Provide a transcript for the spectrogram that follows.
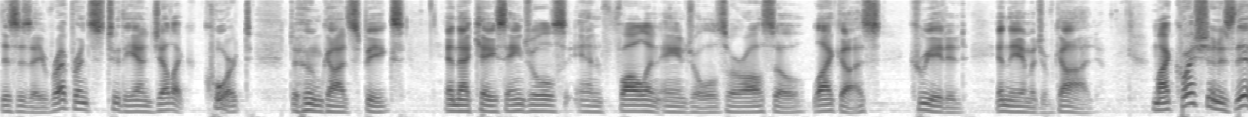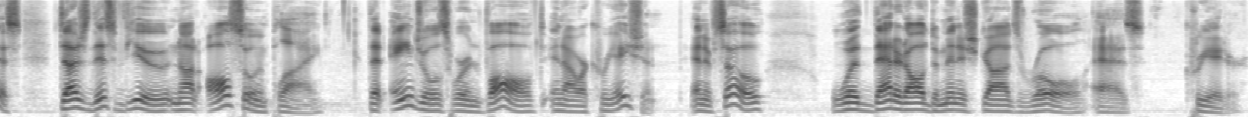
this is a reference to the angelic court to whom God speaks in that case, angels and fallen angels are also, like us, created in the image of God. My question is this Does this view not also imply that angels were involved in our creation? And if so, would that at all diminish God's role as creator?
